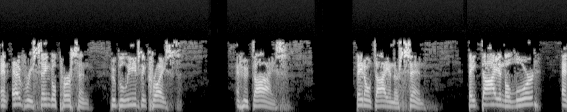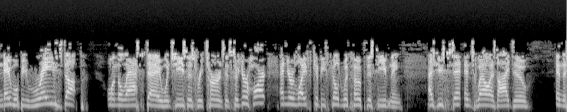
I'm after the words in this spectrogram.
And every single person who believes in Christ and who dies, they don't die in their sin. They die in the Lord and they will be raised up on the last day when Jesus returns. And so your heart and your life can be filled with hope this evening as you sit and dwell as I do in the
